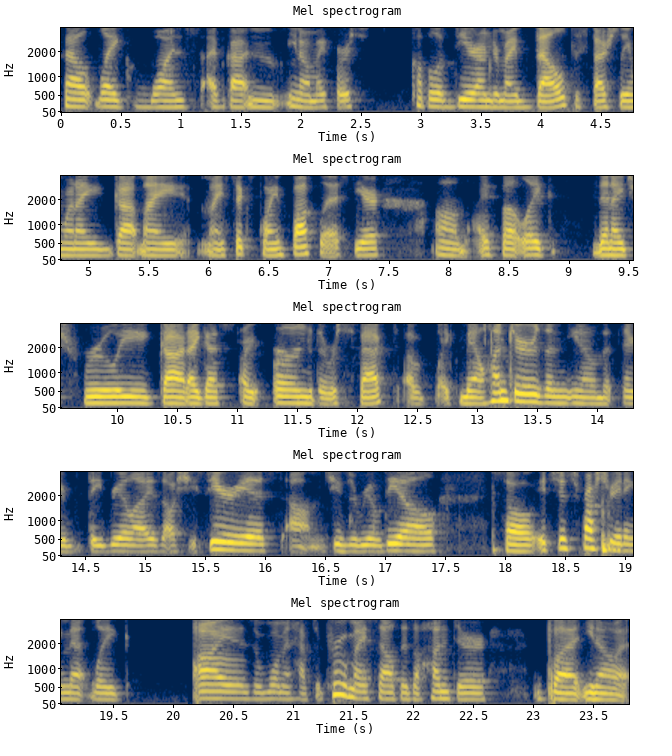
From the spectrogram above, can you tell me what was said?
felt like once I've gotten, you know, my first couple of deer under my belt, especially when I got my my six point buck last year, um, I felt like then I truly got, I guess, I earned the respect of like male hunters, and you know that they they realize, oh, she's serious, um, she's a real deal. So it's just frustrating that like I, as a woman, have to prove myself as a hunter, but you know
